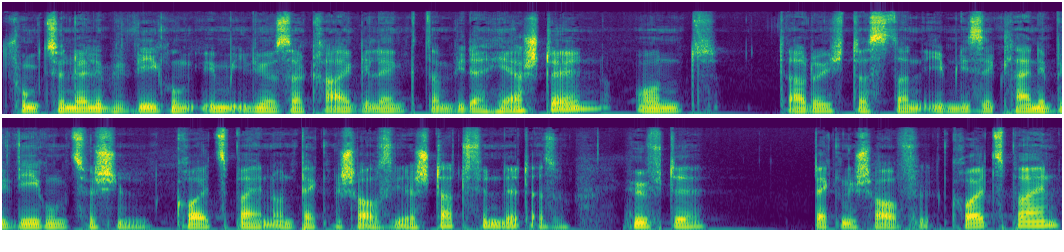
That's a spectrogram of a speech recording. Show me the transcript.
funktionelle Bewegung im Iliosakralgelenk dann wieder herstellen und dadurch, dass dann eben diese kleine Bewegung zwischen Kreuzbein und Beckenschaufel wieder stattfindet, also Hüfte, Beckenschaufel, Kreuzbein,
